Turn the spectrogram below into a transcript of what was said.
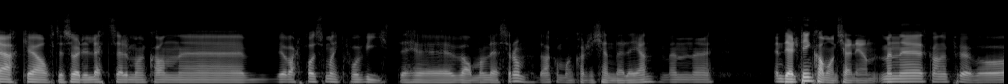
er ikke alltid så veldig lett, selv om man kan eh, I hvert fall hvis man ikke får vite eh, hva man leser om. Da kan man kanskje kjenne det igjen. Men eh, en del ting kan man kjenne igjen. Men jeg kan jo prøve å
